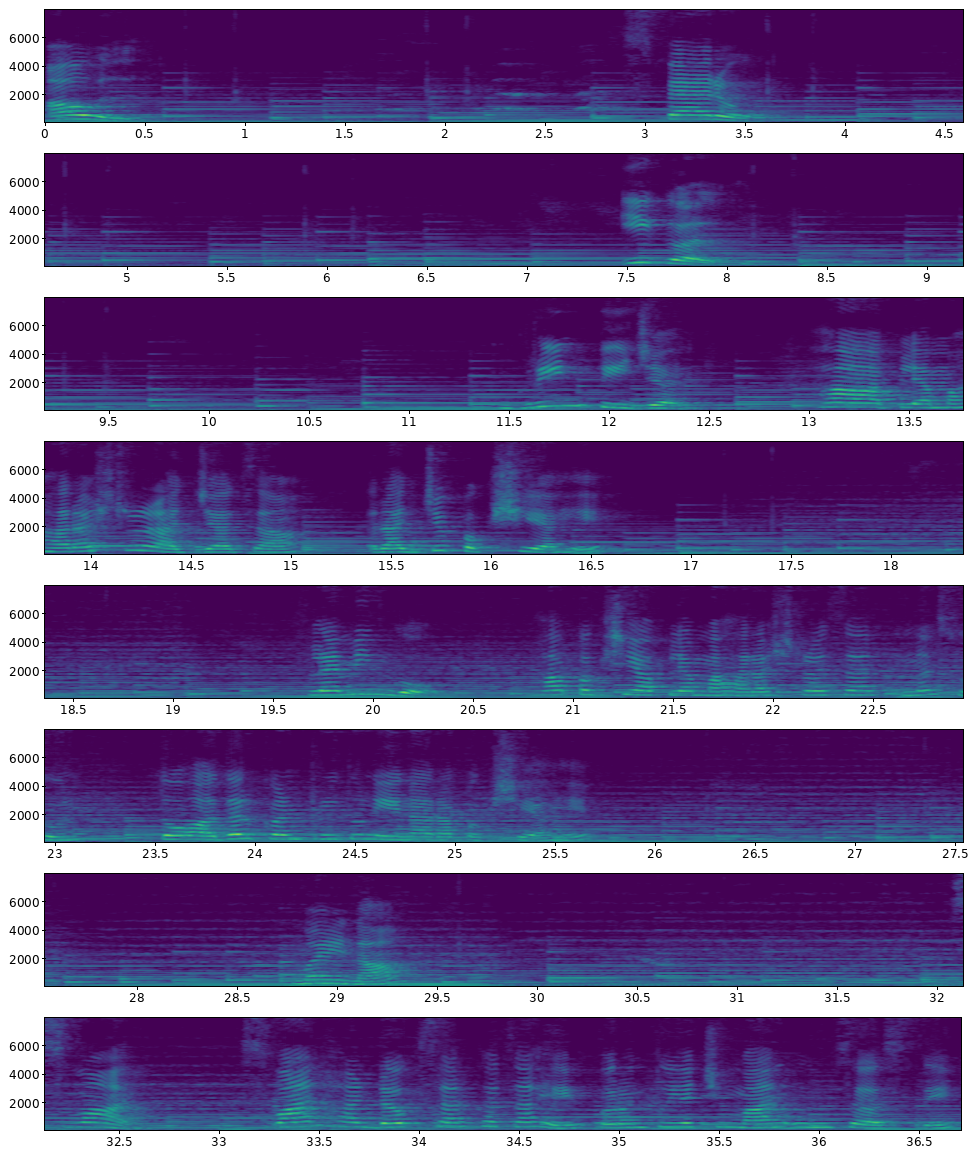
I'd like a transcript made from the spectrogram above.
owl sparrow eagle green pigeon हा आपल्या महाराष्ट्र राज्याचा राज्य पक्षी आहे. फ्लेमिंगो हा पक्षी आपल्या महाराष्ट्राचा नसून तो अदर कंट्रीतून येणारा पक्षी आहे. मैना स्वान स्वान हा डग सारखाच आहे परंतु याची मान उंच असते.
